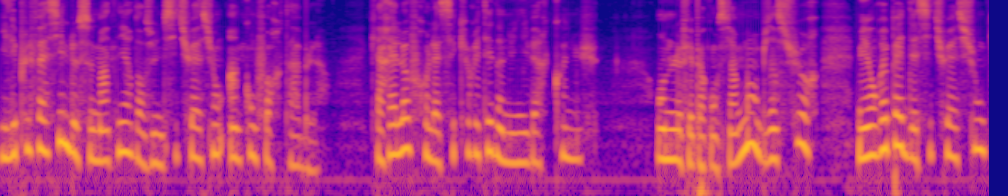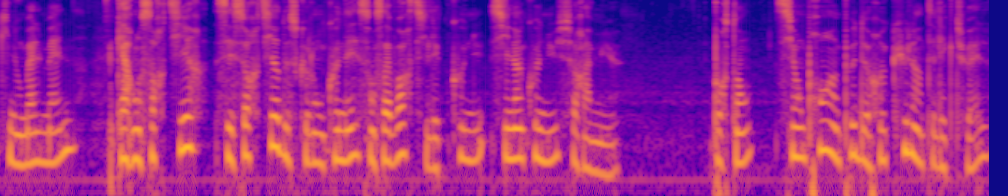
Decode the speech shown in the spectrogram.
il est plus facile de se maintenir dans une situation inconfortable, car elle offre la sécurité d'un univers connu. On ne le fait pas consciemment, bien sûr, mais on répète des situations qui nous malmènent, car en sortir, c'est sortir de ce que l'on connaît sans savoir si l'inconnu sera mieux. Pourtant, si on prend un peu de recul intellectuel,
